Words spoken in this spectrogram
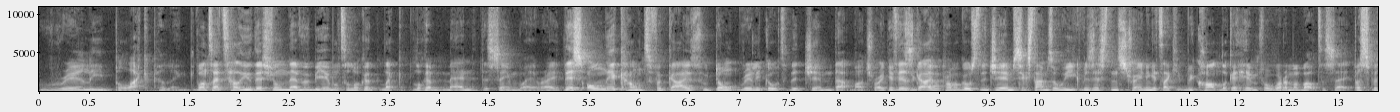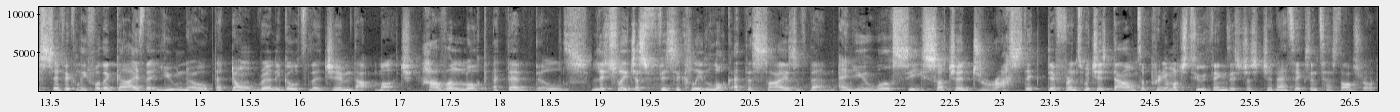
really blackpilling. Once I tell you this, you'll never be able to look at like look at men the same way, right? This only accounts for guys who don't really go to the gym that much, right? If there's a guy who probably goes to the gym six times a week, resistance training, it's like we can't look at him for what I'm about to say. But specifically for the guys that you know that don't really go to the gym that much, have a look at their builds. Literally just physically look at the size of them and you will see such a drastic difference, which is down to pretty much two things. It's just genetics and testosterone.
